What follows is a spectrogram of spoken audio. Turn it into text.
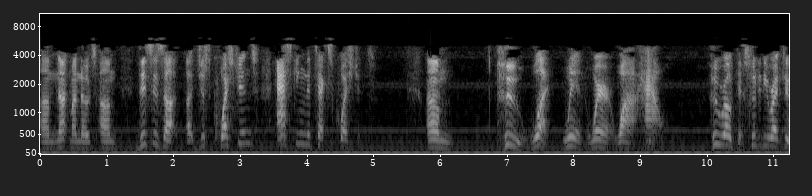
Um, not my notes. Um, this is uh, uh, just questions, asking the text questions. Um, who, what, when, where, why, how. Who wrote this? Who did he write to?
